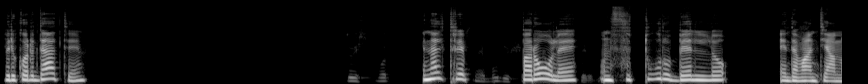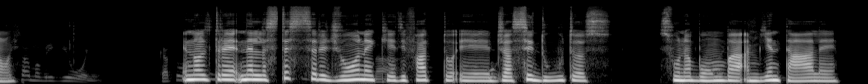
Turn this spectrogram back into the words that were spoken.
Vi ricordate? In altre parole, un futuro bello è davanti a noi. Inoltre, nella stessa regione che di fatto è già seduta su una bomba ambientale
